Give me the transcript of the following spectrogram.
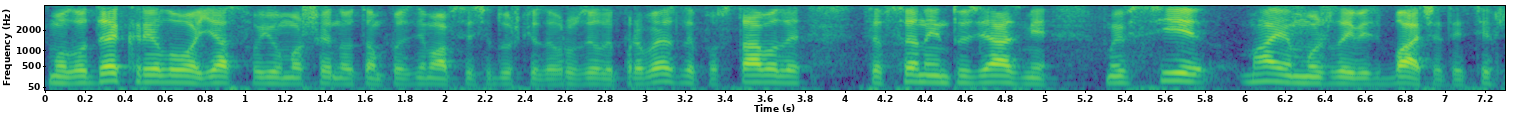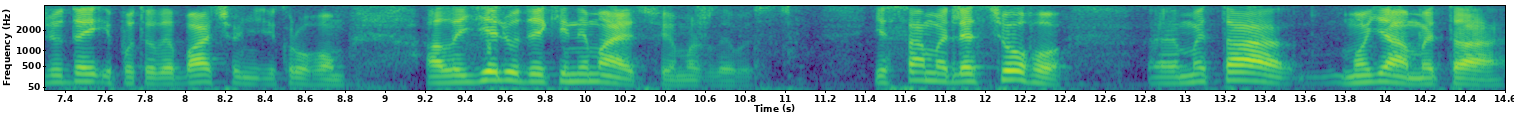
Молоде крило. Я свою машину там познімав, всі сідушки загрузили, привезли, поставили. Це все на ентузіазмі. Ми всі маємо можливість бачити цих людей і по телебаченню, і кругом. Але є люди, які не мають цієї можливості. І саме для цього е, мета, моя мета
